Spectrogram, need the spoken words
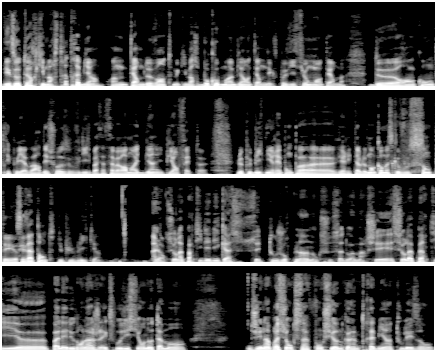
des auteurs qui marchent très très bien en termes de vente mais qui marchent beaucoup moins bien en termes d'exposition en termes de rencontres. Il peut y avoir des choses où vous dites bah ça ça va vraiment être bien et puis en fait euh, le public n'y répond pas véritablement. Comment est-ce que vous sentez ces attentes du public? Alors sur la partie dédicace, c'est toujours plein, donc ça doit marcher. Sur la partie Palais du Grand Large, exposition notamment, j'ai l'impression que ça fonctionne quand même très bien tous les ans.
